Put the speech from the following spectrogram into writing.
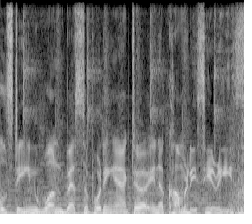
Goldstein won Best Supporting Actor in a Comedy Series.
